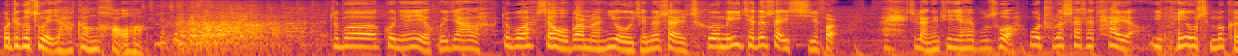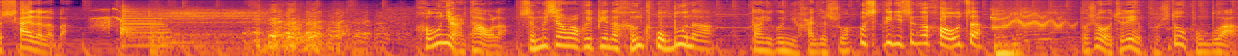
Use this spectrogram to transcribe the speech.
我这个嘴呀，刚好啊！这不过年也回家了。这不，小伙伴们有钱的晒车，没钱的晒媳妇儿。哎，这两天天气还不错，我除了晒晒太阳，也没有什么可晒的了吧？猴年到了，什么笑话会变得很恐怖呢？当有个女孩子说：“我想给你生个猴子。”不是，我觉得也不是多恐怖啊，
